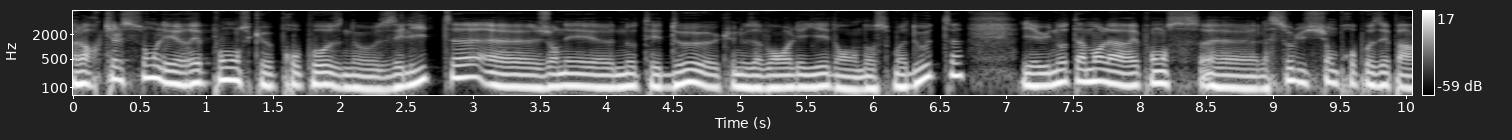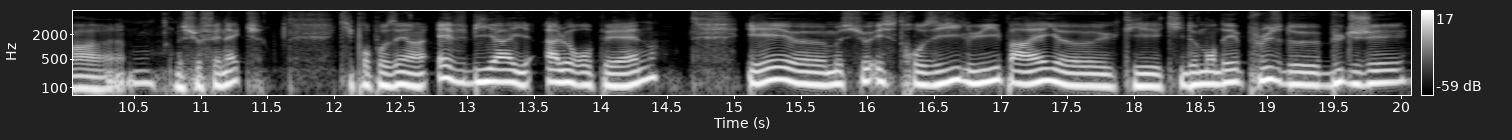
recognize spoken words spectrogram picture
Alors, quelles sont les réponses que proposent nos élites? Euh, J'en ai euh, noté deux que nous avons relayées dans, ce mois d'août. Il y a eu notamment la réponse, euh, la solution proposée par Monsieur Fenech, qui proposait un FBI à l'européenne. Et euh, Monsieur Estrosi, lui, pareil, euh, qui, demandait plus de budget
